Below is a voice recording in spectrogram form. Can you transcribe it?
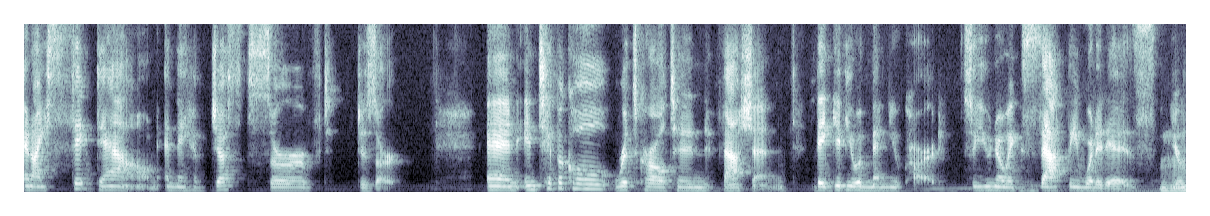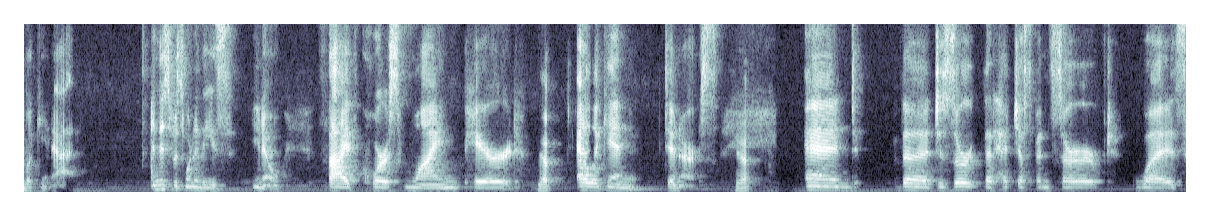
And I sit down and they have just served dessert. And in typical Ritz Carlton fashion, they give you a menu card. So you know exactly what it is you're Mhm. looking at. And this was one of these, you know, five course wine paired Yep. elegant dinners. Yeah. And the dessert that had just been served was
